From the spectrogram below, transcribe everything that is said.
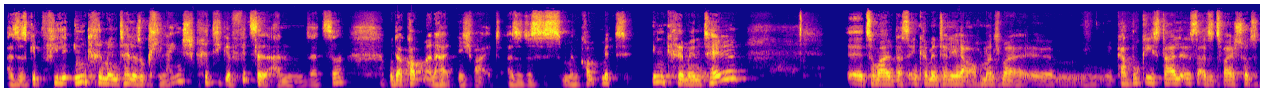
Also es gibt viele inkrementelle, so kleinschrittige Fitzelansätze und da kommt man halt nicht weit. Also das ist, man kommt mit inkrementell zumal das Inkrementelle ja auch manchmal ähm, Kabuki-Style ist, also zwei Schritte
